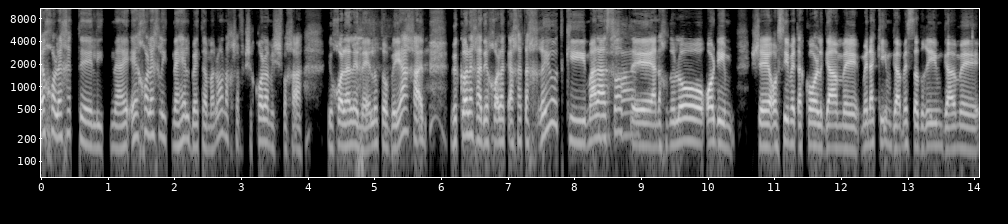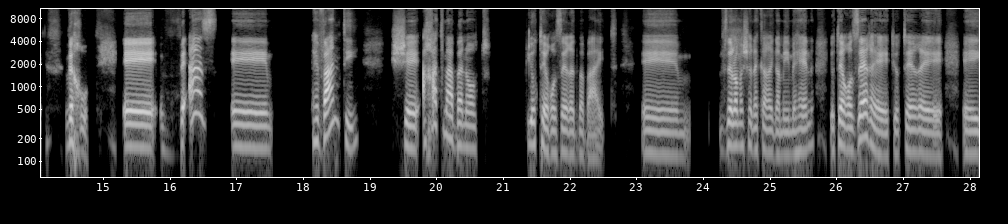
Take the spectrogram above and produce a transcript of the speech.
איך, הולכת, uh, להתנהל, איך הולך להתנהל בית המלון עכשיו, כשכל המשפחה יכולה לנהל אותו ביחד, וכל אחד יכול לקחת אחריות, כי מה לעשות, נכון. uh, אנחנו לא הודים שעושים את הכל, גם uh, מנקים, גם מסדרים, גם uh, וכו'. Uh, ואז uh, הבנתי שאחת מהבנות יותר עוזרת בבית. זה לא משנה כרגע מי מהן, יותר עוזרת, יותר אה, אה,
